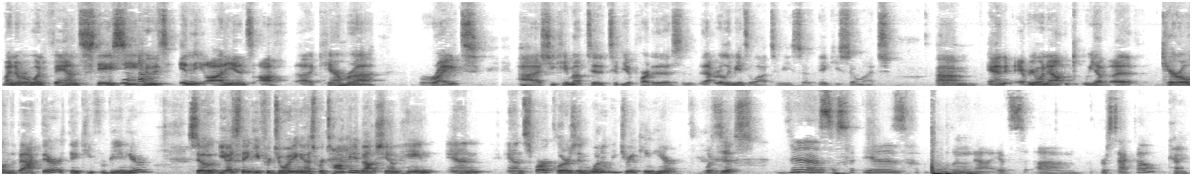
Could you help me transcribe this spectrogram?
my number one fan, Stacy, who's in the audience off uh, camera right. Uh, she came up to, to be a part of this, and that really means a lot to me. So thank you so much. Um, and everyone out, we have uh, Carol in the back there. Thank you for being here. So, you guys, thank you for joining us. We're talking about champagne and and sparklers. And what are we drinking here? What is this? This is the Luna. It's um, a prosecco. Okay.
